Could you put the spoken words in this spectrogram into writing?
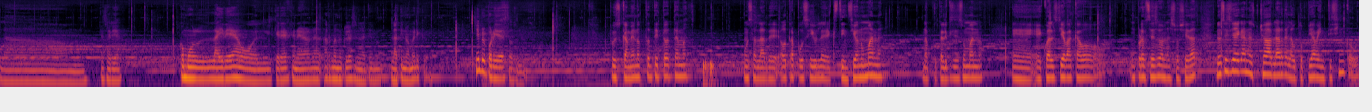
La... ¿Qué sería? Como la idea o el querer generar armas nucleares en Latino- Latinoamérica. Siempre por idea de Estados Unidos. Pues cambiando tantito de tema, vamos a hablar de otra posible extinción humana, un apocalipsis humano, eh, el cual lleva a cabo un proceso en la sociedad. No sé si hayan escuchado hablar de la Utopía 25, güey.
